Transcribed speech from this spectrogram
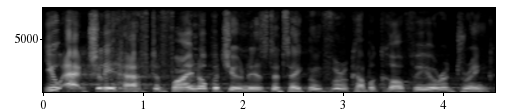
you actually have to find opportunities to take them for a cup of coffee or a drink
